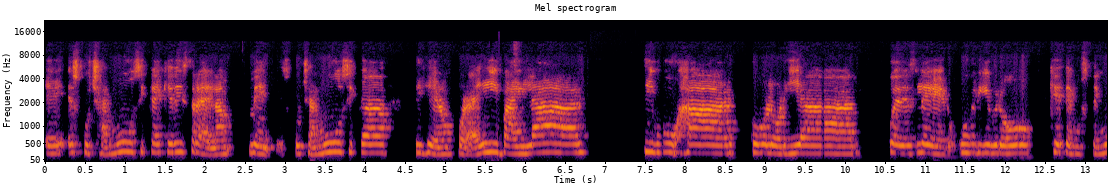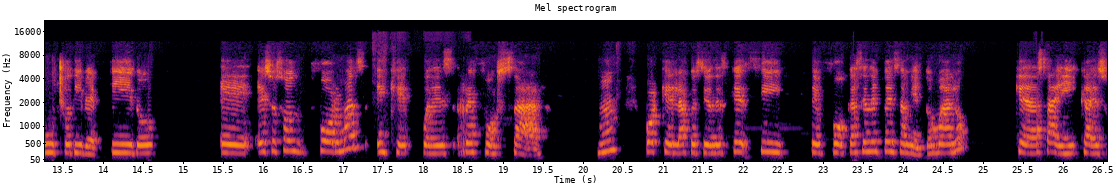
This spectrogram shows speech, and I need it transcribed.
eh, escuchar música, hay que distraer la mente, escuchar música, dijeron por ahí, bailar, dibujar, colorear, puedes leer un libro que te guste mucho, divertido, eh, esas son formas en que puedes reforzar, porque la cuestión es que si te enfocas en el pensamiento malo, quedas ahí, caes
